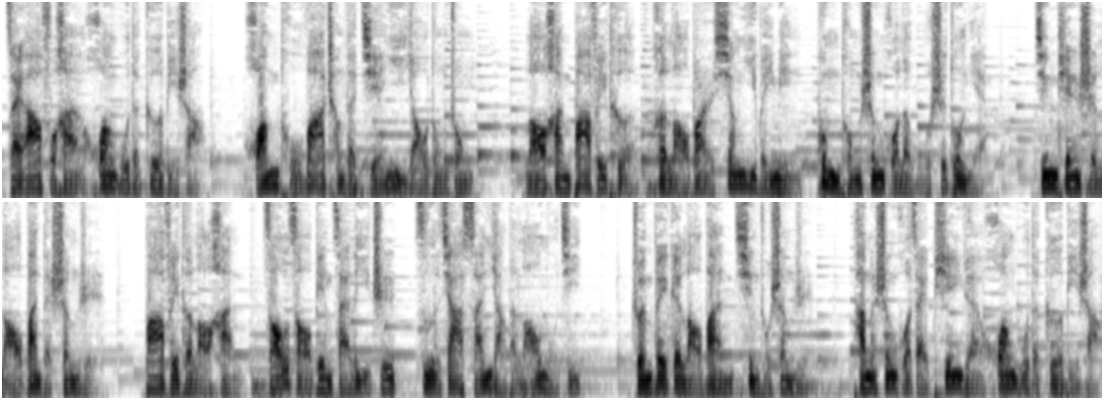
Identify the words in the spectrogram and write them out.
在阿富汗荒芜的戈壁上，黄土挖成的简易窑洞中，老汉巴菲特和老伴儿相依为命，共同生活了五十多年。今天是老伴的生日。巴菲特老汉早早便宰了一只自家散养的老母鸡，准备给老伴庆祝生日。他们生活在偏远荒芜的戈壁上，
